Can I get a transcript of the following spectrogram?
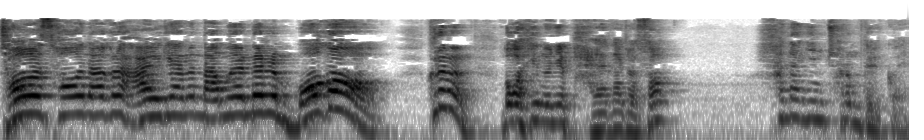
저 선악을 알게 하는 나무 열매를 먹어! 그러면 너희 눈이 밝아져서 하나님처럼 될 거야.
